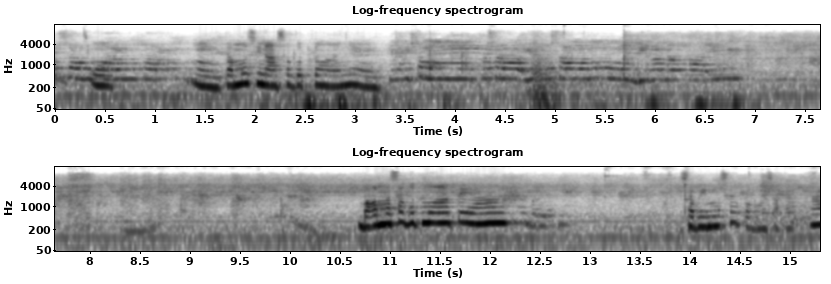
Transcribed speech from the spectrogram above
Kasama Oh. kain ng kain. Hmm, tamo sinasagot ka nga niya eh. Yung isang kasama, yung kasama mo, hindi nga nakain. Baka masagot mo ate ha. Sabi mo sir pag masakit ha.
